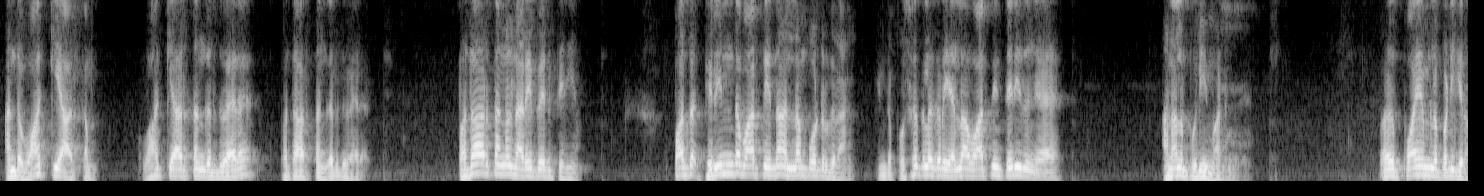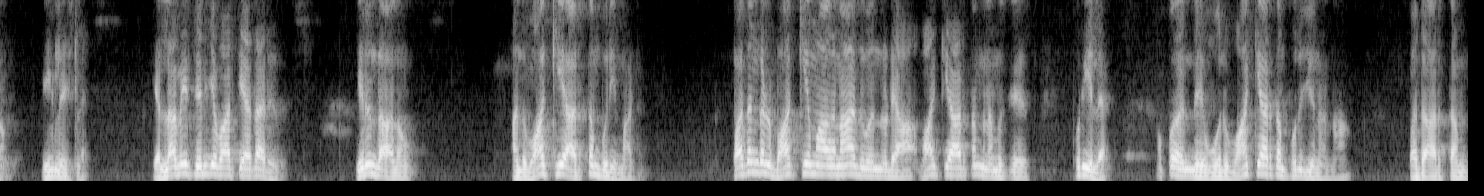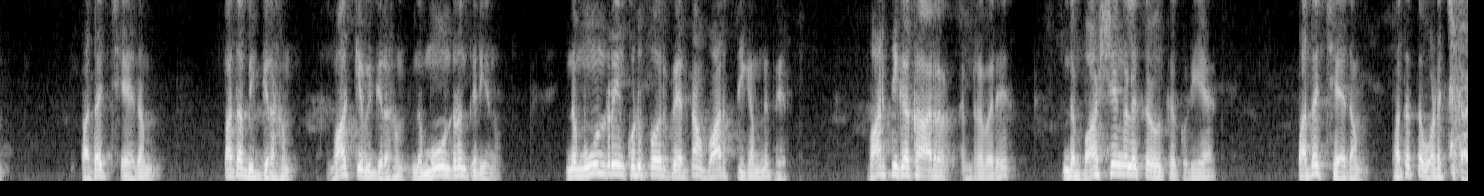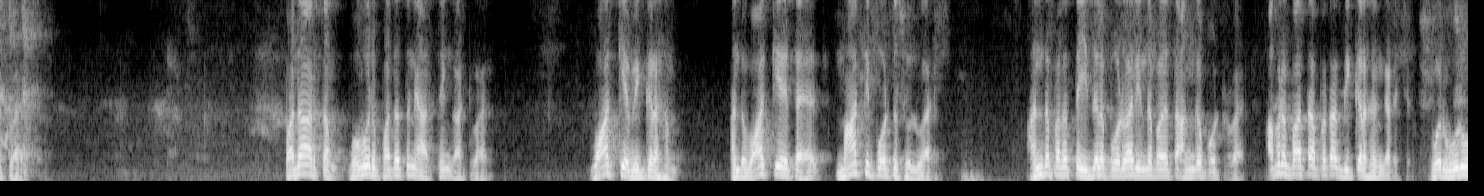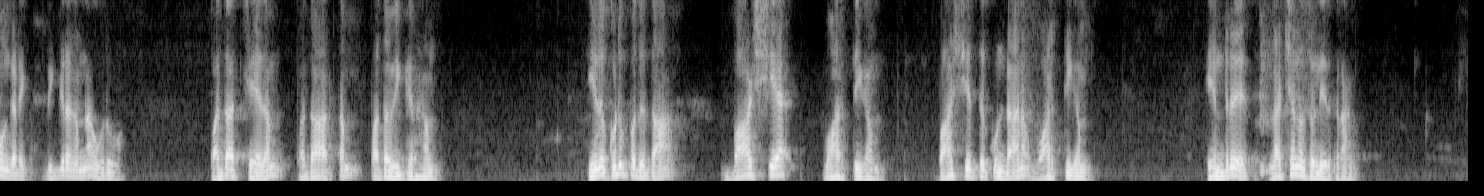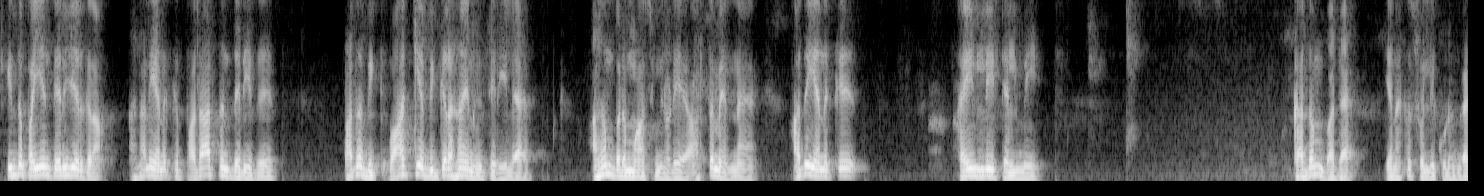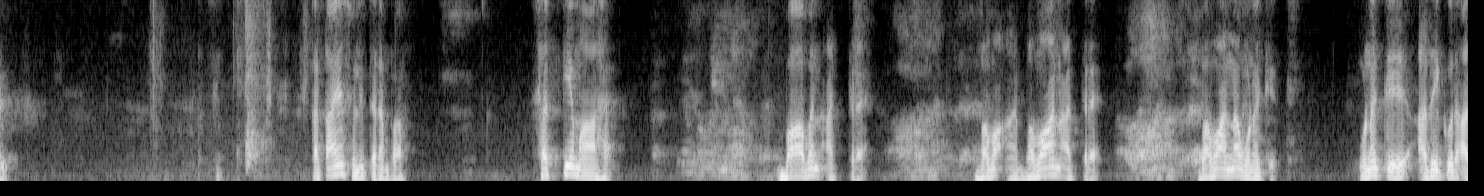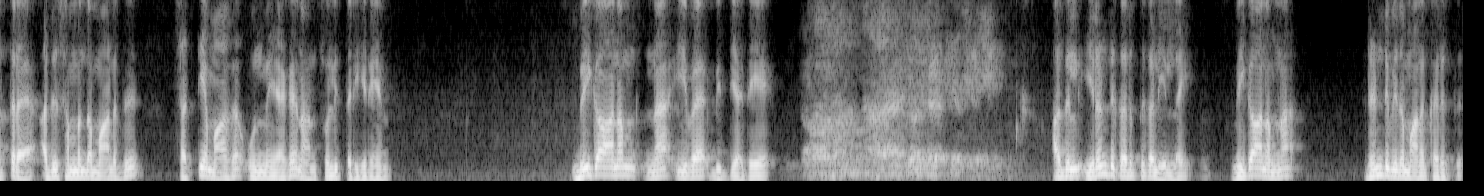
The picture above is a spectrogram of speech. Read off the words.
அந்த வாக்கியார்த்தம் வாக்கியார்த்தங்கிறது வேற பதார்த்தங்கிறது வேற. பதார்த்தங்கள் நிறைய பேருக்கு தெரியும். பத தெரிந்த வார்த்தை தான் எல்லாம் போட்டிருக்கிறாங்க. இந்த புஸ்தகத்தில் இருக்கிற எல்லா வார்த்தையும் தெரியுதுங்க. ஆனாலும் புரிய மாட்டேங்குது. அது போயமில் படிக்கிறோம் இங்கிலீஷில். எல்லாமே தெரிஞ்ச வார்த்தையாக தான் இருக்குது. இருந்தாலும் அந்த வாக்கிய அர்த்தம் புரிய மாட்டேன் பதங்கள் வாக்கியமாகனா அது அதனுடைய வாக்கிய அர்த்தம் நமக்கு புரியல. அப்போ இந்த ஒரு வாக்கியார்த்தம் புரிஞ்சுக்கணும்னா பதார்த்தம் பதச்சேதம் பத விக்கிரகம் வாக்கிய விக்கிரகம் இந்த மூன்றும் தெரியணும். இந்த மூன்றையும் கொடுப்பவர் பேர் தான் வார்த்திகம்னு பேர். வார்த்திகக்காரர் என்றவர் இந்த பாஷ்யங்களுக்கு இருக்கக்கூடிய பதச்சேதம் பதத்தை உடச்சி காட்டுவார். பதார்த்தம் ஒவ்வொரு பதத்தினையும் அர்த்தம் காட்டுவார். வாக்கிய விக்கிரகம் அந்த வாக்கியத்தை மாற்றி போட்டு சொல்லுவார். அந்த பதத்தை இதில் போடுவார் இந்த பதத்தை அங்கே போட்டுருவார். அப்புறம் பார்த்தா பார்த்தா விக்கிரகம் கிடைச்சிடும் ஒரு உருவம் கிடைக்கும். விக்கிரகம்னா உருவம். பதச்சேதம் பதார்த்தம் பத விக்கிரகம் இதை கொடுப்பது தான் பாஷ்ய வார்த்திகம். பாஷ்யத்துக்கு உண்டான வார்த்திகம் என்று லட்சணம் சொல்லியிருக்கிறாங்க. இந்த பையன் தெரிஞ்சிருக்கிறான். அதனால் எனக்கு பதார்த்தம் தெரியுது. பத விக் வாக்கிய விக்கிரகம் எனக்கு தெரியல. அகம் பிரம்மாஸ்மியினுடைய அர்த்தம் என்ன? அது எனக்கு கைண்ட்லி டெல்மி கதம் வத எனக்கு சொல்லிக் கொடுங்கள். கட்டாயம் சொல்லித்தரேன்பா சத்தியமாக பாவன் அத்திர பவா பவான் அத்திர. பவான்னா உனக்கு. உனக்கு அதைக்கு ஒரு அத்திர அது சம்பந்தமானது சத்தியமாக உண்மையாக நான் சொல்லித் தருகிறேன். விகானம் ந இவ வித்யதே. அதில் இரண்டு கருத்துக்கள் இல்லை. விகானம்னா ரெண்டு விதமான கருத்து.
